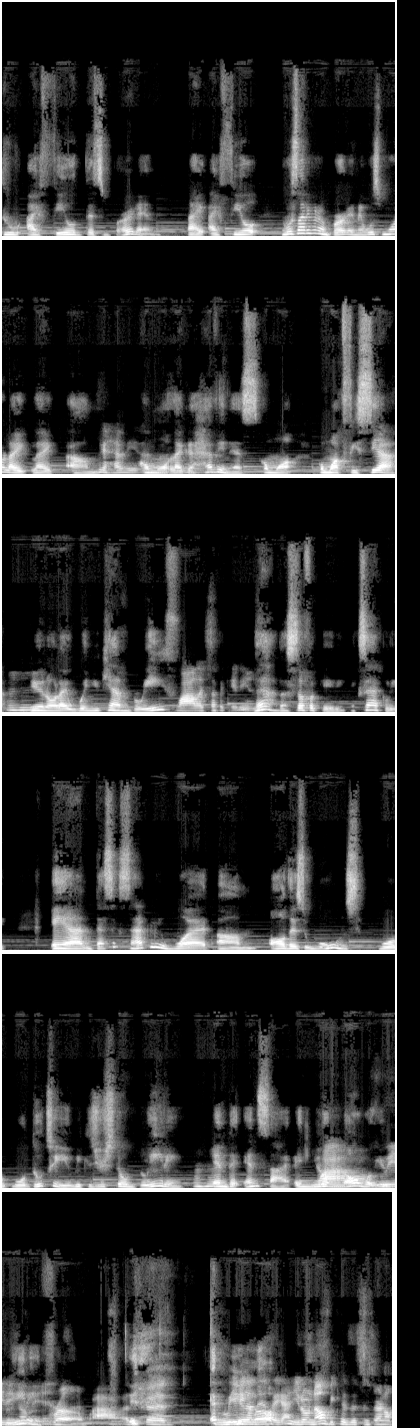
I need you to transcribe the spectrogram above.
do I feel this burden? Like I feel, it was not even a burden. It was more like, like, um, Like a heavy. Como, like a heaviness, como, como asfixia, Mhm. you know, like when you can't breathe. Wow, like suffocating. Yeah, that's suffocating. Exactly. And that's exactly what um, all these wounds will, will do to you because you're still bleeding Mhm. in the inside and you don't know what you're bleeding bleeding from. Wow, that's good. bleeding You on the inside. Yeah, you don't know because it's internal.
